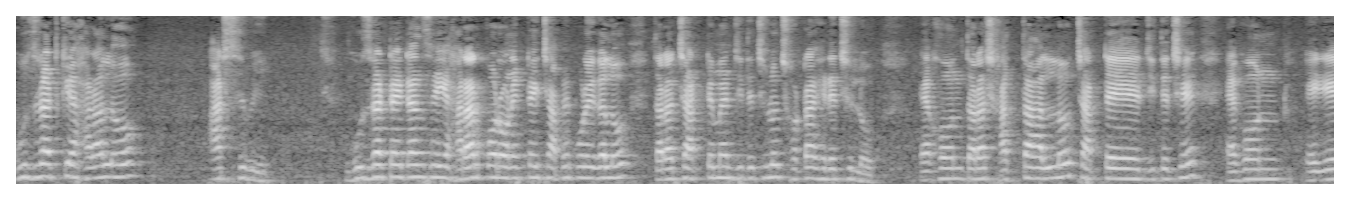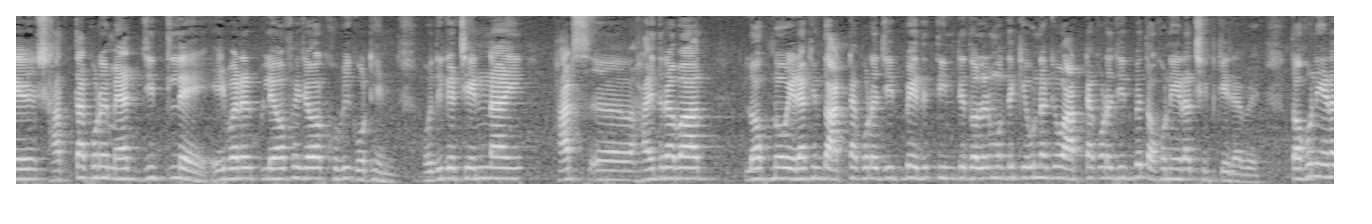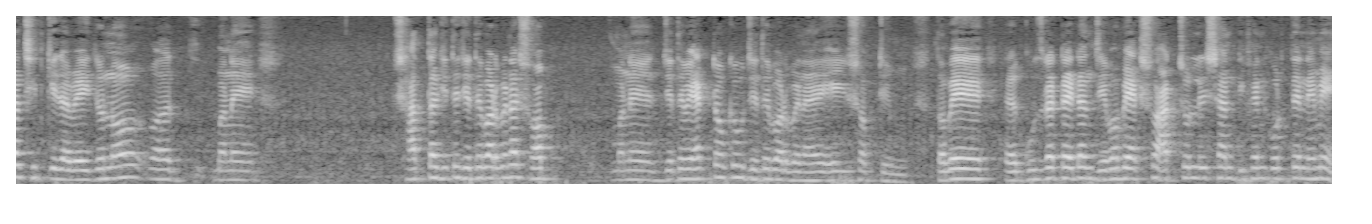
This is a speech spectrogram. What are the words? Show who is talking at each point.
Speaker 1: গুজরাটকে হারালো RCB. Gujarat Titans এই হারার পর অনেকটাই চাপে পড়ে গেল। তারা চারটে ম্যাচ জিতেছিল, ছটা হেরেছিল। এখন তারা সাতটা হারলো, চারটে জিতেছে। এখন এই যে সাতটা করে ম্যাচ জিতলে এইবারের প্লে অফে যাওয়া খুবই কঠিন। ওদিকে চেন্নাই, হার্স হায়দ্রাবাদ লখনৌ এরা কিন্তু আটটা করে জিতবে। এদের তিনটে দলের মধ্যে কেউ না কেউ আটটা করে জিতবে, তখনই এরা ছিটকে যাবে। তখনই এরা ছিটকে যাবে। এই জন্য মানে সাতটা জিতে যেতে পারবে না, সব মানে যেতে, একটাও কেউ যেতে পারবে না এই সব টিম তবে গুজরাট টাইটান যেভাবে একশো আটচল্লিশ রান ডিফেন্ড করতে নেমে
